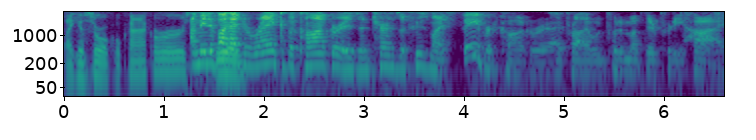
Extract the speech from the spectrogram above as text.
like historical conquerors. I mean, if I had to rank the conquerors in terms of who's my favorite conqueror, I probably would put him up there pretty high.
